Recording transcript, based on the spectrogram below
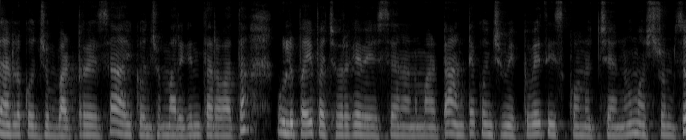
దాంట్లో కొంచెం బటర్ వేసి అవి కొంచెం మరిగిన తర్వాత ఉల్లిపాయ పచ్చిమిరకాయ వేసాను అనమాట అంటే కొంచెం ఎక్కువే తీసుకొని వచ్చాను మష్రూమ్స్.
